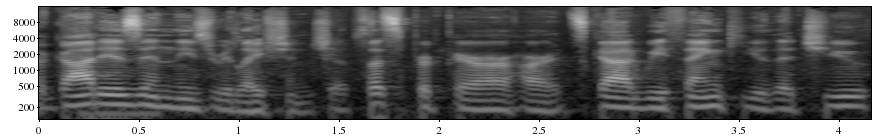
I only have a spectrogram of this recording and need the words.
but God is in these relationships. Let's prepare our hearts. God, we thank you that you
